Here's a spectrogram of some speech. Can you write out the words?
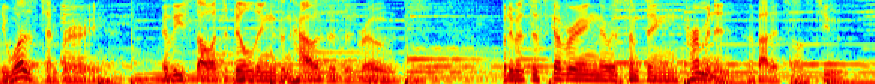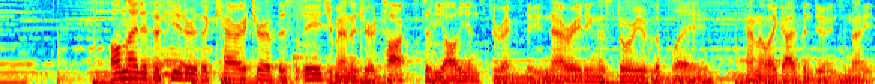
it was temporary at least all its buildings and houses and roads. But it was discovering there was something permanent about itself, too. All night at the theater, the character of the stage manager talked to the audience directly, narrating the story of the play, kind of like I've been doing tonight.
